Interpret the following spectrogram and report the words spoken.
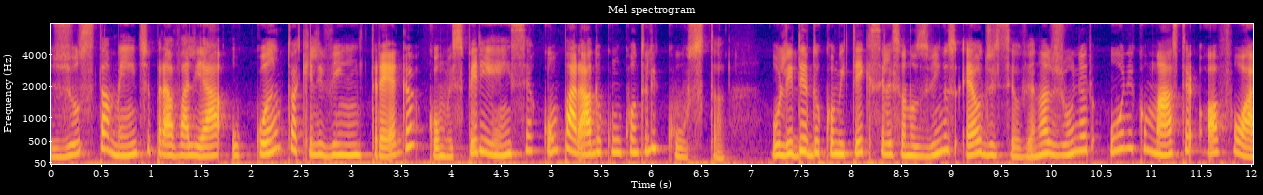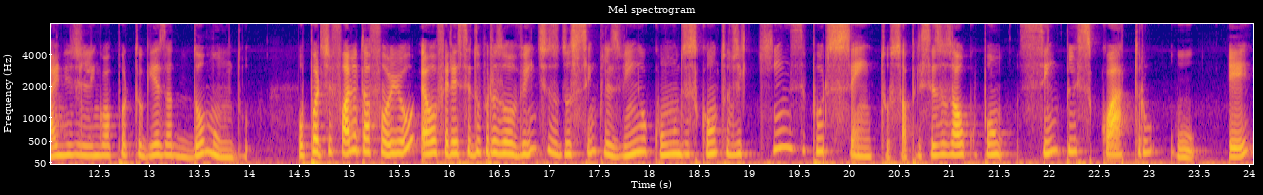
justamente para avaliar o quanto aquele vinho entrega como experiência comparado com o quanto ele custa. O líder do comitê que seleciona os vinhos é o Dirceu Viana Júnior, único Master of Wine de língua portuguesa do mundo. O portfólio da For é oferecido para os ouvintes do Simples Vinho com um desconto de 15%. Só precisa usar o cupom Simples4U. E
